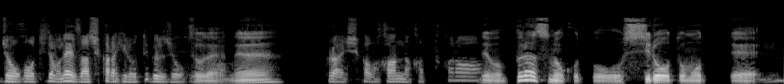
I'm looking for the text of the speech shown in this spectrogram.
情報って言ってもね、雑誌から拾ってくる情報そうだよね。ぐらいしかわかんなかったから。でも、プラスのことを知ろうと思って、うん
